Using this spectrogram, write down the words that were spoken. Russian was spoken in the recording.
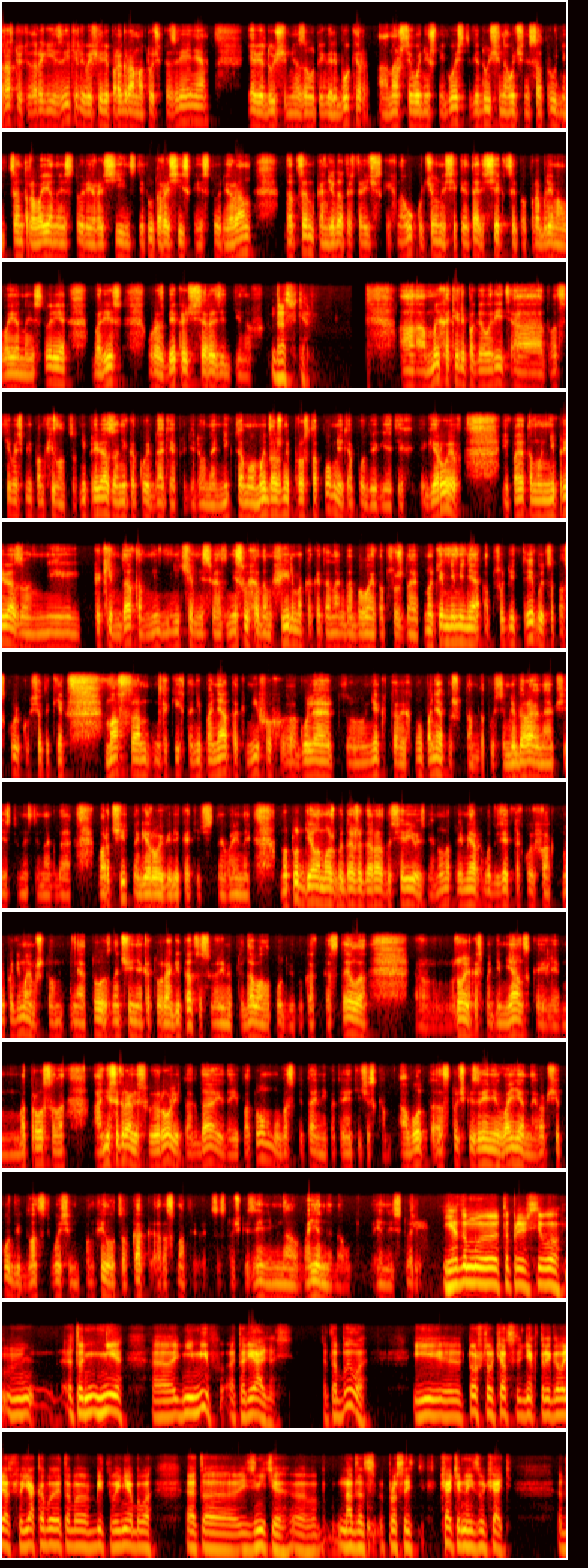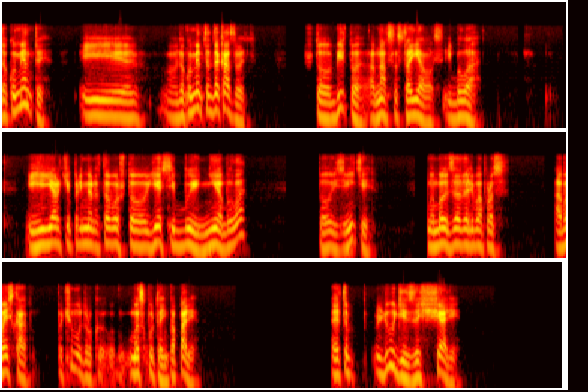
Здравствуйте, дорогие зрители. В эфире программа «Точка зрения». Я ведущий, меня зовут Игорь Букер, а наш сегодняшний гость – ведущий научный сотрудник Центра военной истории России Института российской истории РАН, доцент, кандидат исторических наук, ученый, секретарь секции по проблемам военной истории Борис Уразбекович Саразиддинов. Здравствуйте. А мы хотели поговорить о 28 памфиловцах, не привязано никакой дате определенной, ни к тому. Мы должны просто помнить о подвиге этих героев, и поэтому не привязываем ни каким датам, ни, ничем не связан, ни с выходом фильма, как это иногда бывает обсуждают. Но, тем не менее, обсудить требуется, поскольку все-таки масса каких-то непоняток, мифов э, гуляют у некоторых. Ну, понятно, что там, допустим, либеральная общественность иногда ворчит на героя Великой Отечественной войны. Но тут дело может быть даже гораздо серьезнее. Ну, например, вот взять такой факт. Мы понимаем, что э, то значение, которое агитация в свое время придавала подвигу, как Костелло, э, Зоя Космодемьянская или Матросова, они сыграли свою роль и тогда, и, да, и потом в воспитании патриотическом. А вот э, с точки зрения военной, вообще подвиг 28 панфиловцев как рассматривается с точки зрения именно военной науки, военной истории? Я думаю, это прежде всего, это не, э, не миф, это реальность. Это было. И то, что сейчас некоторые говорят, что якобы этого битвы не было, это, извините, э, надо просто тщательно изучать документы, и документы доказывают, что битва, она состоялась и была. И яркий пример того, что если бы не было, то, извините, мы бы задали вопрос, а войска, почему вдруг в Москву-то не попали? Это люди защищали.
